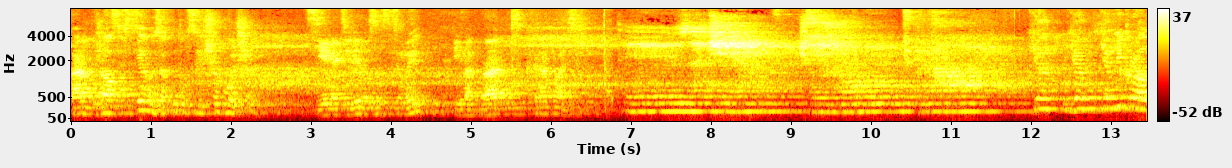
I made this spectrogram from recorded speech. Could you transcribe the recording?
Карл вжался в стену и запутался еще больше. Тень отделилась от стены и направилась к кровати. Я, я, я не крал,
